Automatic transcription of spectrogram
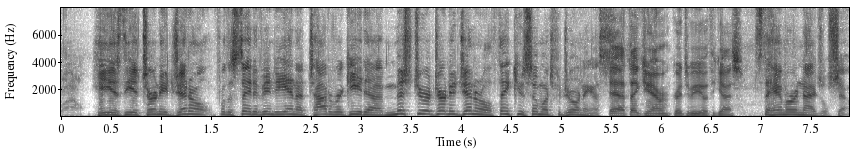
Wow. He is the Attorney General for the state of Indiana, Todd Rokita. Mr. Attorney General, thank you so much for joining us. Yeah, thank you, Hammer. Great to be with you guys. It's the Hammer and Nigel Show.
